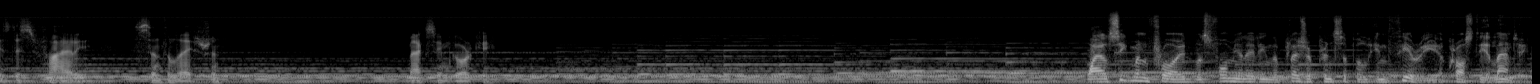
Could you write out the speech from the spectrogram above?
is this fiery scintillation. Maxim Gorky. While Sigmund Freud was formulating the pleasure principle in theory across the Atlantic,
